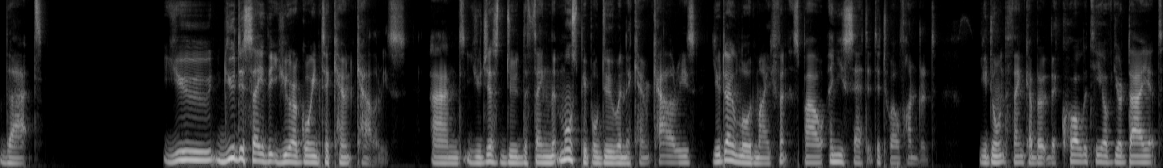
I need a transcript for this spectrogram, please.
that you you decide that you are going to count calories and you just do the thing that most people do when they count calories you download myfitnesspal and you set it to 1200 you don't think about the quality of your diet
